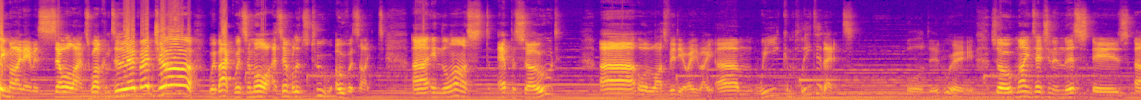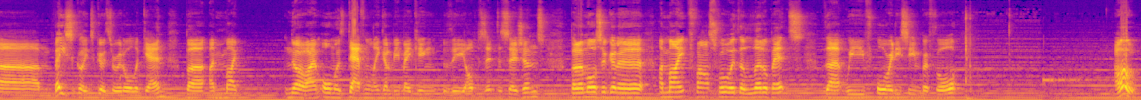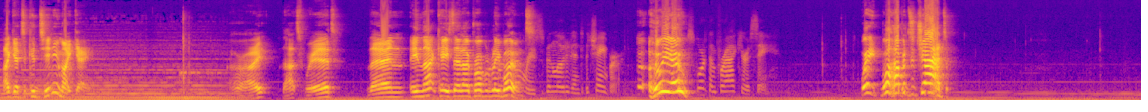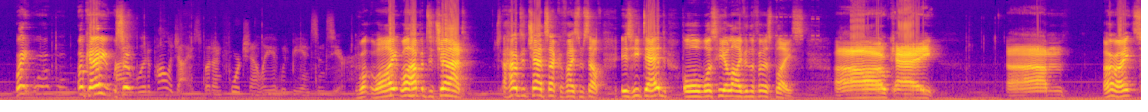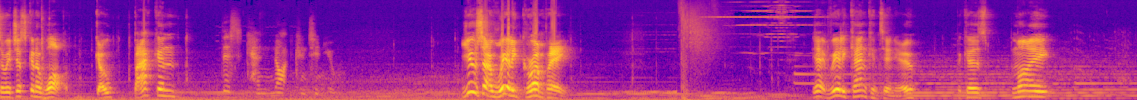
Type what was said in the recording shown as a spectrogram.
everybody, my name is Silverlance. Welcome to the adventure! We're back with some more Asemblance 2 Oversight. Uh, in the last episode, uh, or the last video anyway, um, we completed it. Or did we? So my intention in this is um, basically to go through it all again, but I might no, I'm almost definitely going to be making the opposite decisions. But I'm also going to, I might fast forward a little bits that we've already seen before. Oh, I get to continue my game. Alright, that's weird. Then, in that case, then I probably won't. Have been loaded into the chamber. Uh, who are you? Them for accuracy. Wait, what happened to Chad? Wait, okay, so... I would apologize, but unfortunately it would be insincere. What, why? What happened to Chad? How did Chad sacrifice himself? Is he dead, or was he alive in the first place? Okay. Um. Alright, so we're just gonna what? Go back and. This cannot continue. You sound really grumpy! Yeah, it really can continue. Because my.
